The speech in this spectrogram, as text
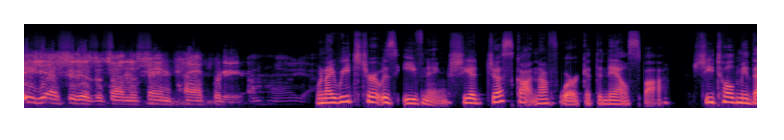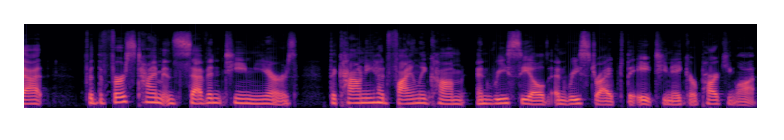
Yes, it is. It's on the same property. Uh-huh, yeah. When I reached her, it was evening. She had just gotten off work at the nail spa. She told me that, for the first time in 17 years, the county had finally come and resealed and restriped the 18 acre parking lot,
